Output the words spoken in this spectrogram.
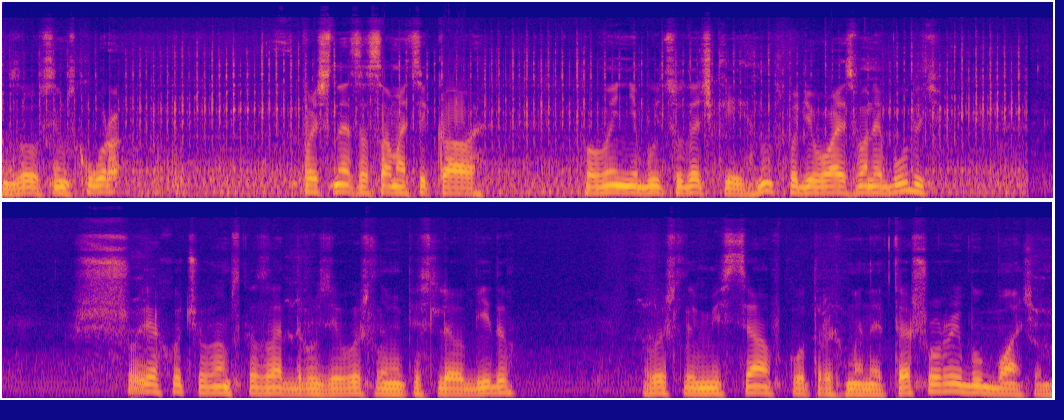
Зовсім скоро почнеться саме цікаве. Повинні бути судачки. Ну, сподіваюсь, вони будуть. Що я хочу вам сказати, друзі? Вийшли ми після обіду. Вийшли в місця, в котрих ми не те, що рибу бачимо,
